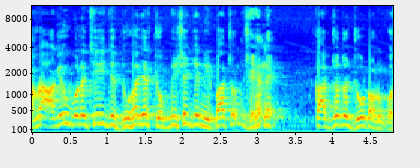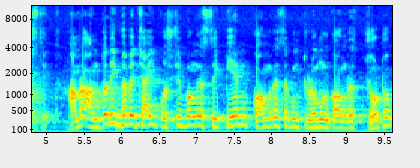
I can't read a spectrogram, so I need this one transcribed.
আমরা আগেও বলেছি যে দু হাজার যে নির্বাচন, সেখানে কার্যত জোট অনুপস্থিত। আমরা আন্তরিকভাবে চাই পশ্চিমবঙ্গের সিপিএম, কংগ্রেস এবং তৃণমূল কংগ্রেস জোট হোক।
